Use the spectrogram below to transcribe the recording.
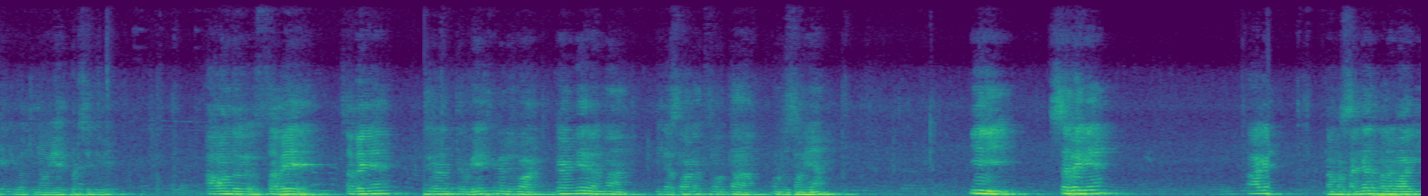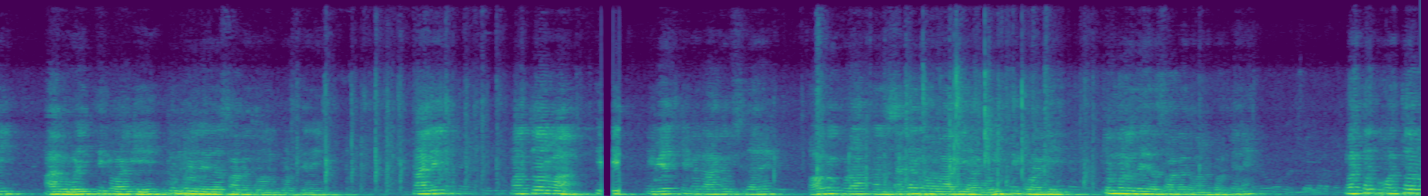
ಏನು ಇವತ್ತು ನಾವು ಏರ್ಪಡಿಸಿದ್ವಿ? ಆ ಒಂದು ಸಭೆ, ಸಭೆಗೆ ವೇದಿಕೆಯಲ್ಲಿರುವ ಗಣ್ಯರನ್ನ ಈಗ ಸ್ವಾಗತಿಸುವಂತಹ ಒಂದು ಸಮಯ. ಈ ಸಭೆಗೆ ಹಾಗೆ ನಮ್ಮ ಸಂಘದ ಪರವಾಗಿ ಹಾಗೂ ವೈಯಕ್ತಿಕವಾಗಿ ತುಂಬ ಸ್ವಾಗತವನ್ನು ಕೊಡ್ತೇನೆ. ಹಾಗೆ ಮತ್ತೋರ್ವ ವೇದಿಕೆ ಮೇಲೆ ಆಗಮಿಸಿದ್ದಾರೆ. ಅವರು ಕೂಡ ನನ್ನ ಸಂಘದ ಪರವಾಗಿ ಹಾಗೂ ವೈಯಕ್ತಿಕವಾಗಿ ತುಂಬ ಸ್ವಾಗತವನ್ನು ಕೊಡ್ತೇನೆ. ಮತ್ತು ಮತ್ತೋರ್ವ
